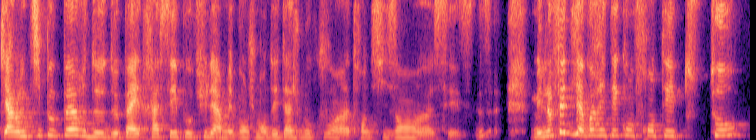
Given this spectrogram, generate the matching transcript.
qui, a un petit peu peur de ne pas être assez populaire. Mais bon, je m'en détache beaucoup hein, à 36 ans. Euh, mais le fait d'y avoir été confrontée tôt,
